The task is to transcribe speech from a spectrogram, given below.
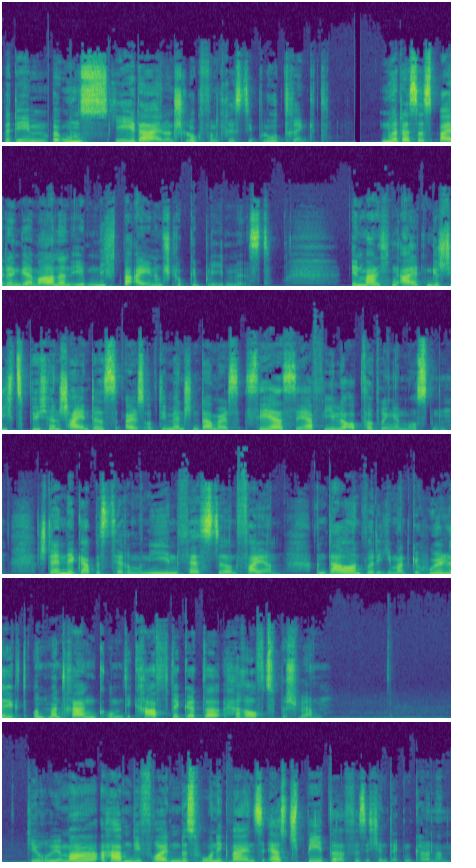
bei dem bei uns jeder einen Schluck von Christi Blut trinkt. Nur dass es bei den Germanen eben nicht bei einem Schluck geblieben ist. In manchen alten Geschichtsbüchern scheint es, als ob die Menschen damals sehr, sehr viele Opfer bringen mussten. Ständig gab es Zeremonien, Feste und Feiern. Andauernd wurde jemand gehuldigt und man trank, um die Kraft der Götter heraufzubeschwören. Die Römer haben die Freuden des Honigweins erst später für sich entdecken können.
